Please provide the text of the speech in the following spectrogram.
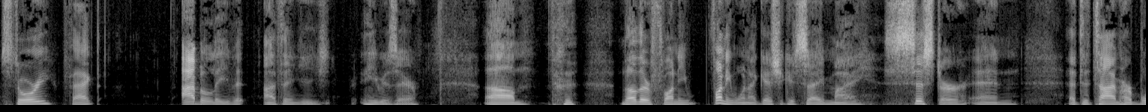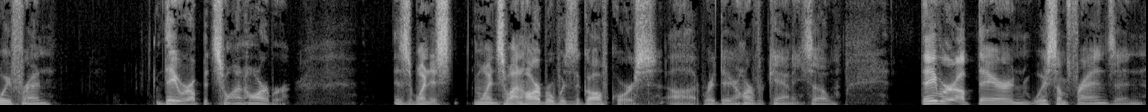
Story, fact, I believe it. I think he he was there. Um, another funny funny one, I guess you could say. My sister and at the time her boyfriend, they were up at Swan Harbor. Is when it's when Swan Harbor was the golf course uh, right there in Harford County. So they were up there and with some friends, and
